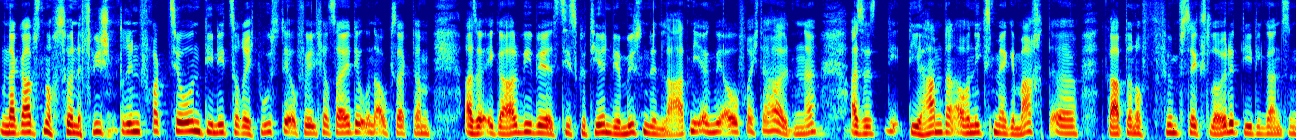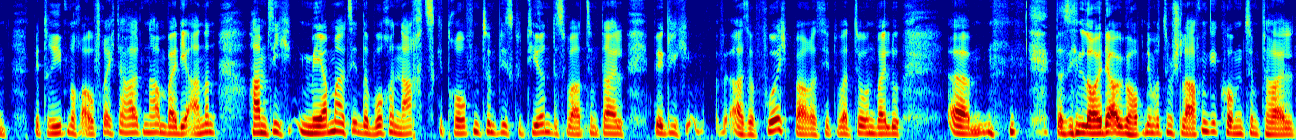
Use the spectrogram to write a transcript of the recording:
Und da gab es noch so eine Zwischendrin-Fraktion, die nicht so recht wusste, auf welcher Seite und auch gesagt haben, also egal wie wir jetzt diskutieren, wir müssen den Laden irgendwie aufrechterhalten. Ne? Also die, die, haben dann auch nichts mehr gemacht. Äh, gab da noch fünf, sechs Leute, die den ganzen Betrieb noch aufrechterhalten haben, weil die anderen haben sich mehrmals in der Woche nachts getroffen zum Diskutieren. Das war zum Teil wirklich also furchtbare Situation, weil du ähm, da sind Leute auch überhaupt nicht mehr zum Schlafen gekommen zum Teil.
